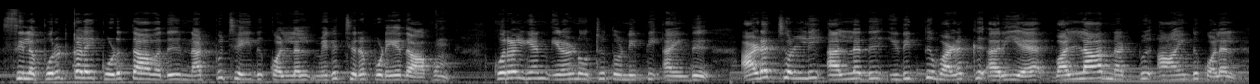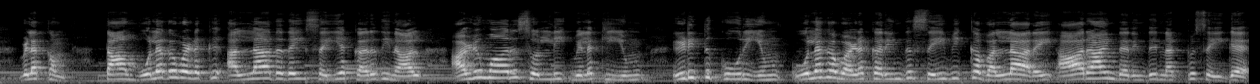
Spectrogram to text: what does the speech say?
சில பொருட்களை கொடுத்தாவது நட்பு செய்து கொள்ளல் மிகச் சிறப்புடையதாகும். குரல் எண் எழுநூற்று தொண்ணூத்தி ஐந்து அடச்சொல்லி அல்லது இடித்து வழக்கு அறிய வல்லார் நட்பு ஆய்ந்து கொளல் விளக்கம். தாம் உலக வழக்கு அல்லாததை செய்ய கருதினால் அழுமாறு சொல்லி விளக்கியும் இடித்து கூறியும் உலக வழக்கறிந்து செய்விக்க வல்லாரை ஆராய்ந்தறிந்து நட்பு செய்க.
